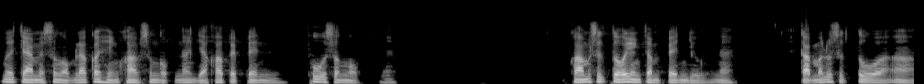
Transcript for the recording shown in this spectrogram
เมื่อใจมันสงบแล้วก็เห็นความสงบนะอย่าเข้าไปเป็นผู้สงบ ความรู้สึกตัวยังจำเป็นอยู่นะกลับมารู้สึกตัวอ่า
